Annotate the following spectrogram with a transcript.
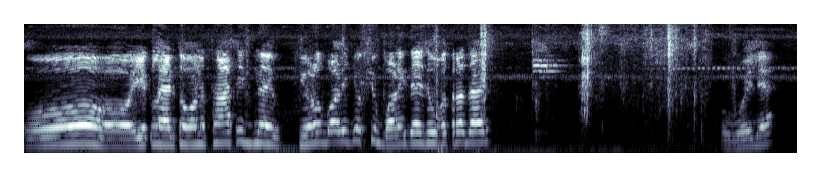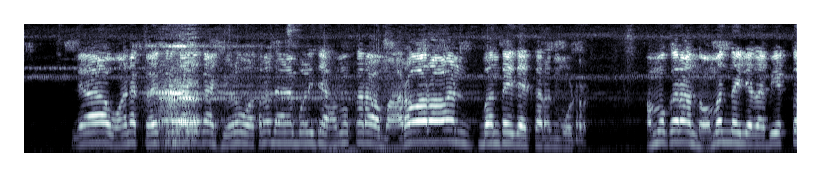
ઓહો એક લાઈટ તો મને થાતી જ નહીં. ખેડો બળી ગયો શું બળી જાય છે? વતરા દાડ? ઓય લે લે આ ઓને કઈ કઈ જાય કે શેળો વતરા દાડે બળી જાય. અમુક કરાવ. મારો વારો આવે ને બંધ થઈ જાય તરત મોટર. અમુક કરાવ નોમ જ નહીં લેતા. એક તો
